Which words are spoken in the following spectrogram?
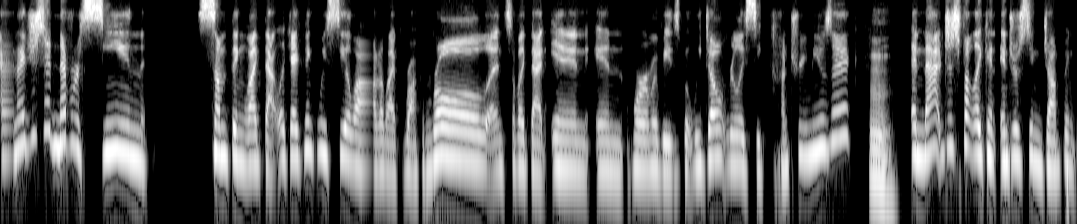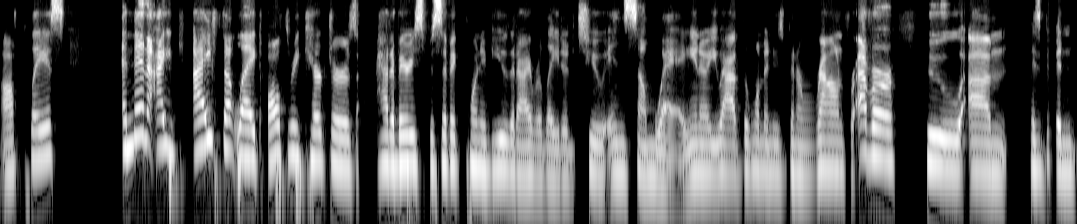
And I just had never seen something like that. Like I think we see a lot of like rock and roll and stuff like that in in horror movies, but we don't really see country music. Hmm. And that just felt like an interesting jumping off place. And then I I felt like all three characters had a very specific point of view that I related to in some way. You know, you have the woman who's been around forever who um has been,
